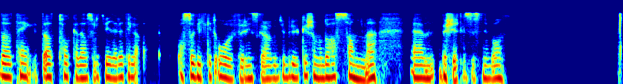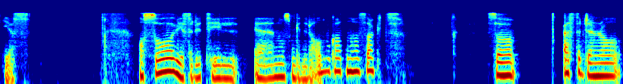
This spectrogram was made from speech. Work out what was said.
da, tenk, da, tolker jeg det også litt videre til også hvilket overføringsgrad du bruker, så må du ha samme um, beskyttelsesnivå. Yes. Og så viser de til eh, noe som generaladvokaten har sagt. Så as the general,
